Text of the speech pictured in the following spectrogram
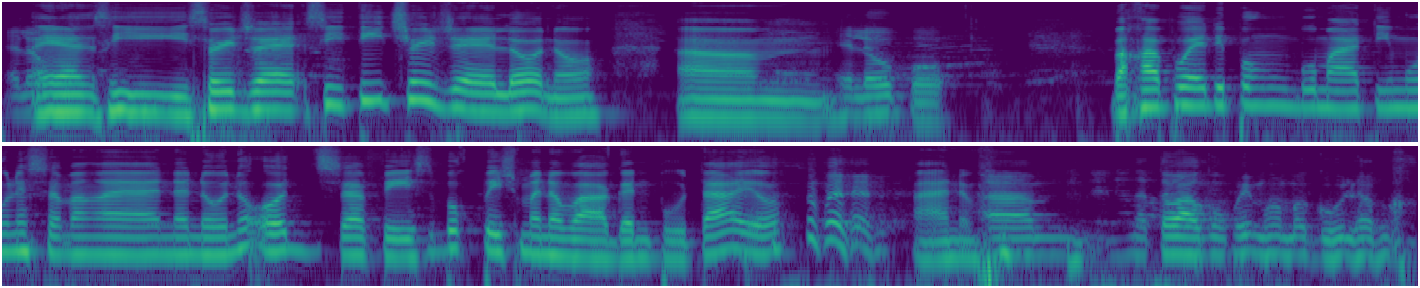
Hello. Ayan si Sir Je- si Teacher Jello no. Um, Hello po. Baka pwede pong bumati muna sa mga nanonood sa Facebook page. Manawagan po tayo. Paano? Um, natawagan ko yung mga magulang ko.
